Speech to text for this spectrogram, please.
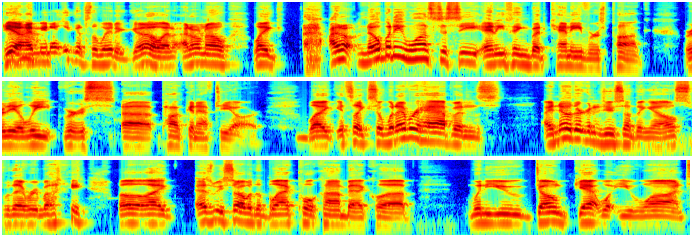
yeah, I mean, I think that's the way to go. And I don't know, like, I don't, nobody wants to see anything but Kenny versus Punk or the Elite versus uh, Punk and FTR. Like, it's like, so whatever happens, I know they're going to do something else with everybody, but like, as we saw with the Blackpool Combat Club, when you don't get what you want,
